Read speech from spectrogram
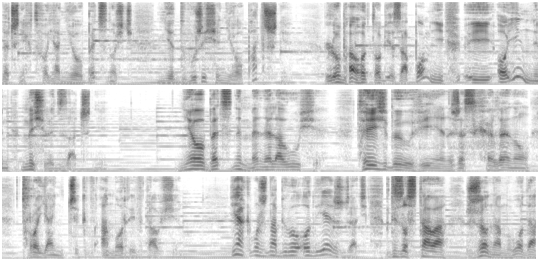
Lecz niech twoja nieobecność nie dłuży się nieopatrznie. Luba o tobie zapomni i o innym myśleć zacznie. Nieobecny Menelausie, tyś był winien, że z Heleną Trojańczyk w Amory wdał się. Jak można było odjeżdżać, gdy została żona młoda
